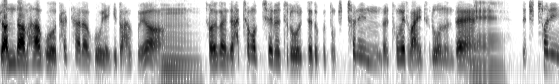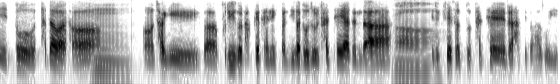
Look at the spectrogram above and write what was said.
면담하고 탈퇴하라고 얘기도 하고요. 음. 저희가 이제 하청업체를 들어올 때도 보통 추천인을 통해서 많이 들어오는데 네. 추천인이 또 찾아와서 음. 어, 자기가 불이익을 받게 되니까 네가 노조를 탈퇴해야 된다 어. 이렇게 해서 또 탈퇴를 하기도 하고 이,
